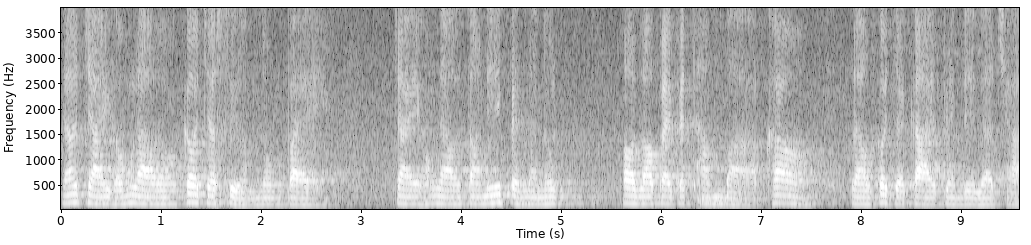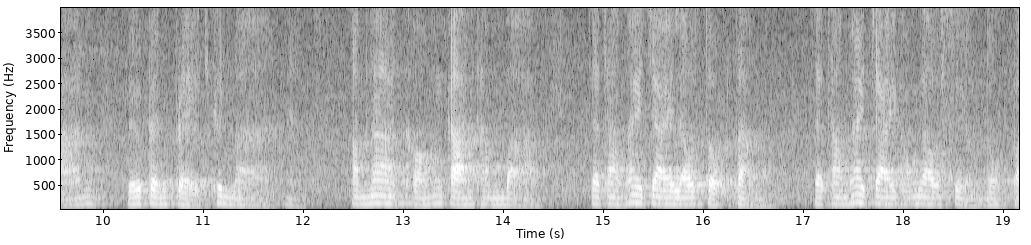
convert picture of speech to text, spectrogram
แล้วใจของเราก็จะเสื่อมลงไป ใจของเราตอนนี้เป็นมนุษย์ พอเราไปไปทำบาปเข้า เราก็จะกลายเป็นเดรัจฉาน หรือเป็นเปรตขึ้นมาอำนาจของการทำบาปจะทำให้ใจเราตกต่ำจะทำให้ใจของเราเสื่อมลงไป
